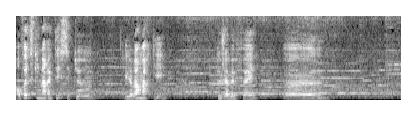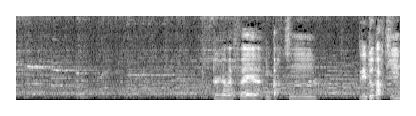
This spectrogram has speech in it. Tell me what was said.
En fait, ce qui m'a arrêté, c'est que... Il avait remarqué que j'avais fait... Euh, j'avais fait euh, une partie, les deux parties.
